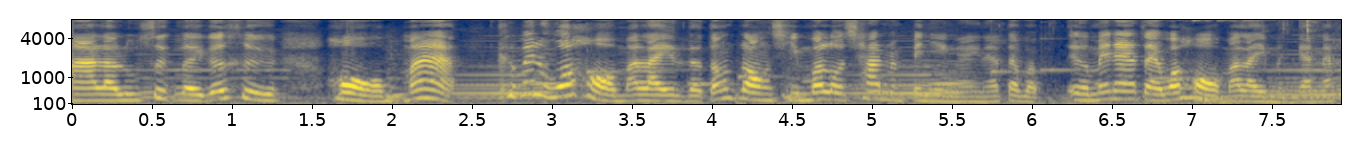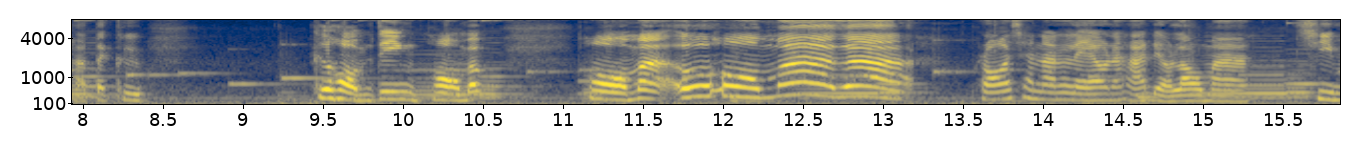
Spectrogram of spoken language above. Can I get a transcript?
มาแล้วรู้สึกเลยก็คือ หอมมาก คือไม่รู้ว่าหอมอะไรแต่ต้องลองชิมว่ารสชาติมันเป็นยังไงนะ แต่แบบเออไม่แน่ใจว่าหอมอะไรเหมือนกันนะคะ แต่คือ คือหอมจริง หอมแบบหอมอะ เออหอมมากอะ เพราะฉะนั้นแล้วนะคะ เดี๋ยวเรามาชิม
